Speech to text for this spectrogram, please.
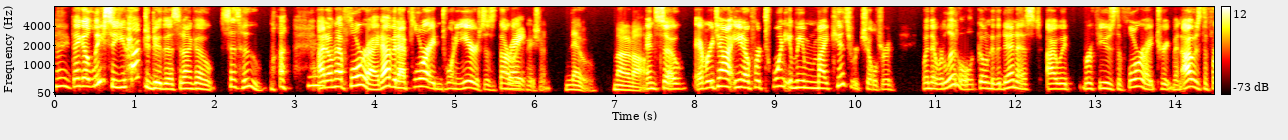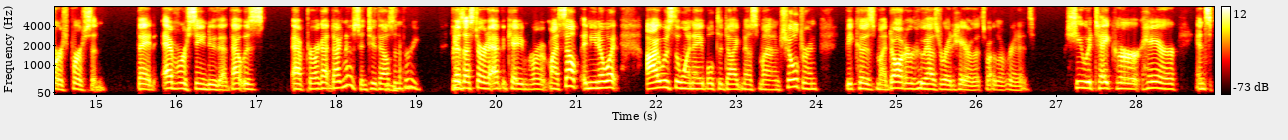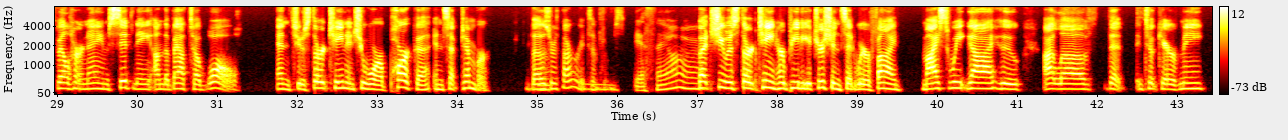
Right. they go lisa you have to do this and i go says who Yeah. i don't have fluoride i haven't had fluoride in 20 years as a thyroid Right. patient No, not at all. and so every time, you know, for 20, I mean, my kids were children, when they were little, going to the dentist, I would refuse the fluoride treatment. I was the first person they had ever seen do that. That was after I got diagnosed in 2003 mm-hmm. because I started advocating for it myself. And you know what? I was the one able to diagnose my own children because my daughter, who has red hair, that's why I love redheads, she would take her hair and spell her name, Sydney, on the bathtub wall. And she was 13 and she wore a parka in September. Those are thyroid Mm. symptoms yes, they are. but she was 13 her pediatrician said we were fine my sweet guy who i love that took care of me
